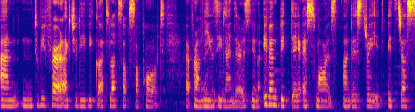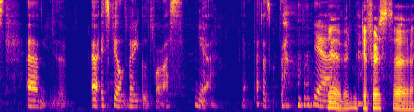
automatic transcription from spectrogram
And mm, to be fair, actually, we got lots of support uh, from Very New Zealanders. You know, even with their smiles on the street, it's just um, uh, it's felt very good for us. Yeah. yeah. yeah that was good. yeah. Yeah, very good. The first, uh,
